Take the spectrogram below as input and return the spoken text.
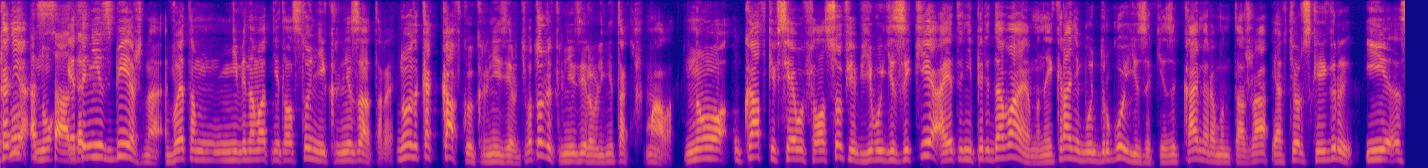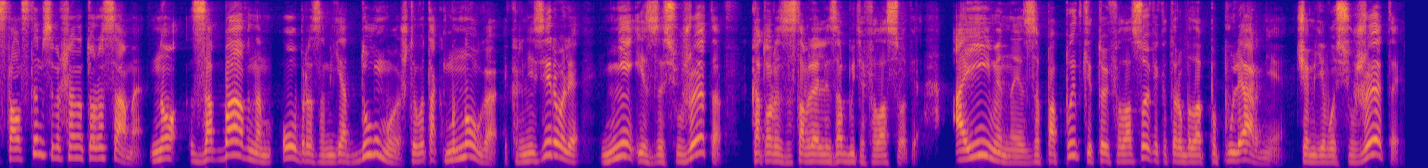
Конечно, в но осадок. это неизбежно. В этом не виноват ни Толстой, ни экранизаторы. Ну, это как Кавку экранизировать. Его тоже экранизировали не так уж мало. Но у Кавки вся его философия в его языке, а это непередаваемо. На экране будет другой язык, язык камеры, монтажа и актерской игры. И с Толстым совершенно то же самое. Но забавным образом я думаю, что его так много экранизировали не из-за сюжетов, которые заставляли забыть о философии, а именно из-за попытки той философии, которая была популярнее, чем его сюжеты,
